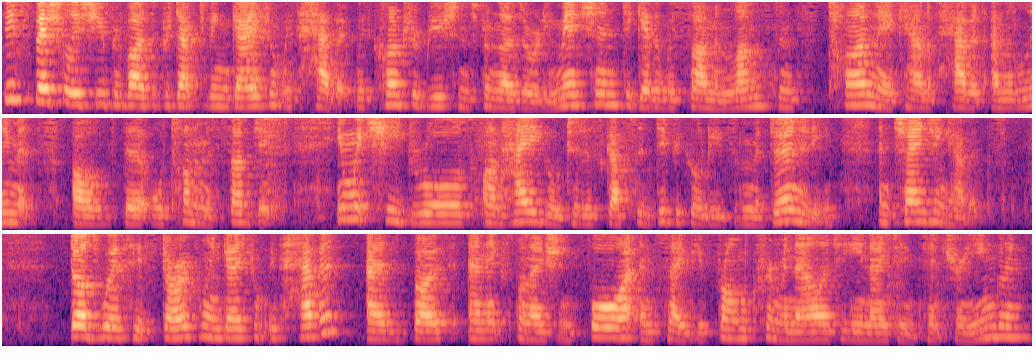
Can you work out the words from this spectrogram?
This special issue provides a productive engagement with habit, with contributions from those already mentioned, together with Simon Lumsden's timely account of habit and the limits of the autonomous subject, in which he draws on Hegel to discuss the difficulties of modernity and changing habits. Dodsworth's historical engagement with habit as both an explanation for and saviour from criminality in 18th century England,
